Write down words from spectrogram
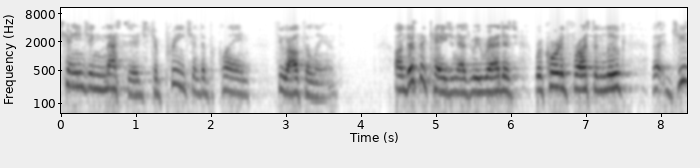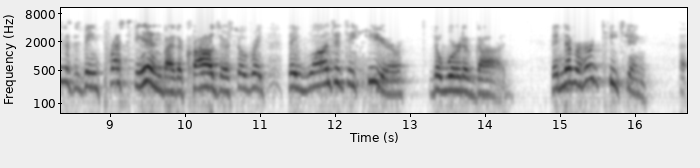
changing message to preach and to proclaim throughout the land. On this occasion, as we read, as recorded for us in Luke, uh, Jesus is being pressed in by the crowds that are so great. They wanted to hear the Word of God. They'd never heard teaching uh,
